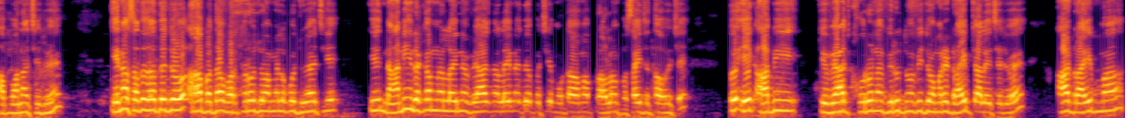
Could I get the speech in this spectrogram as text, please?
આપવાના છે જોઈએ એના સાથે સાથે જો આ બધા વર્કરો જો અમે લોકો જોયા છીએ કે નાની રકમને લઈને, વ્યાજને લઈને જો પછી મોટામાં પ્રોબ્લેમ ફસાઈ જતા હોય છે, તો એક આ બી કે વ્યાજખોરોના વિરુદ્ધમાં બી જો અમારી ડ્રાઈવ ચાલે છે જો હે આ ડ્રાઈવમાં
